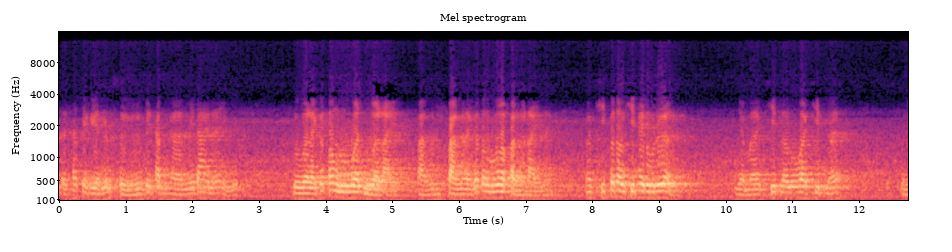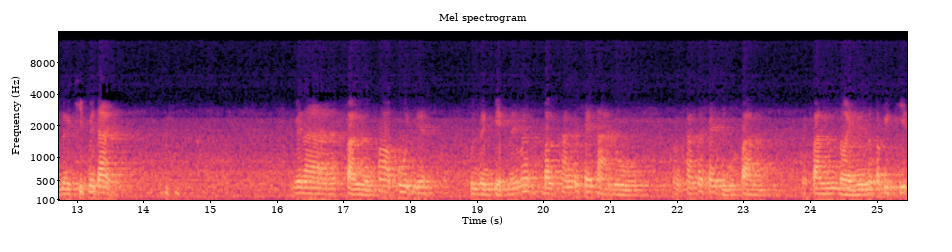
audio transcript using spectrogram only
แต่ถ้าไปเรียนหนังสือไปทำงานไม่ได้นะอย่างนี้ดูอะไรก็ต้องรู้ว่าดูอะไร ฟังฟังอะไรก็ต้องรู้ว่าฟังอะไรนะว่าคิดก็ต้องคิดให้รู้เรื่อง อย่ามาคิดแล้วรู้ว่าคิดนะ มันเลยคิดไม่ได้ เวลาฟังหลวงพ่อพูดเนี่ย คุณสังเกตไหมว่า บางครั้งก็ใช้ตาดู บางครั้งก็ใช้หูฟัง ไปฟังหน่อยหนึ่งแล้วก็ไปคิด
